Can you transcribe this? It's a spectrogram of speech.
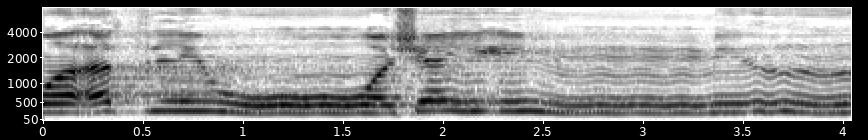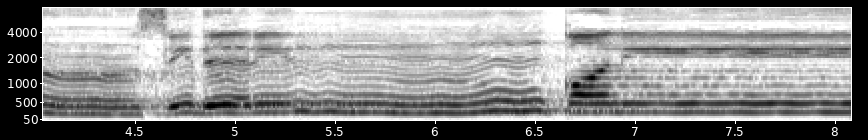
وأثل وشيء سدر قليل.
